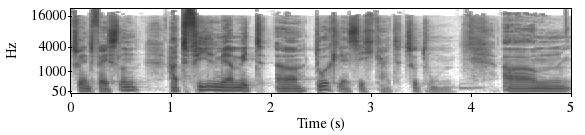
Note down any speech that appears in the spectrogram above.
zu entfesseln, hat viel mehr mit äh, Durchlässigkeit zu tun. Ähm,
